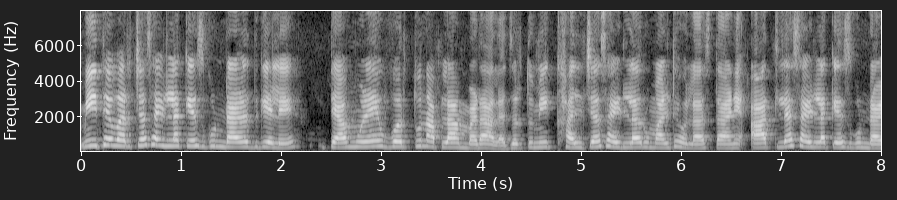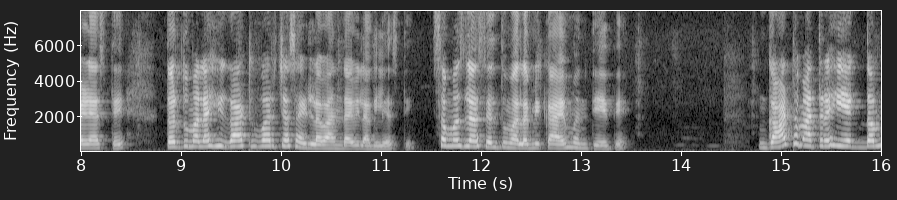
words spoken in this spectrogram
मी इथे वरच्या साईडला केस गुंडाळत गेले. त्यामुळे वरतून आपला आंबाडा आला. जर तुम्ही खालच्या साईडला रुमाल ठेवला असता आणि आतल्या साईडला केस गुंडाळले असते तर तुम्हाला ही गाठ वरच्या साईडला बांधावी लागली असती. समजलं असेल तुम्हाला मी काय म्हणते ते. गाठ मात्र ही एकदम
